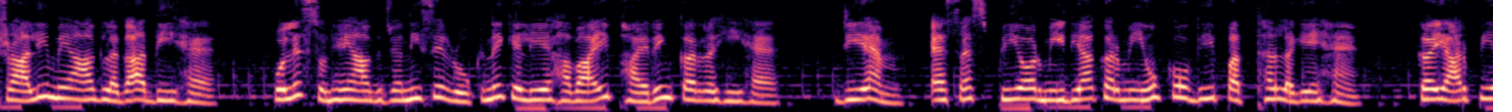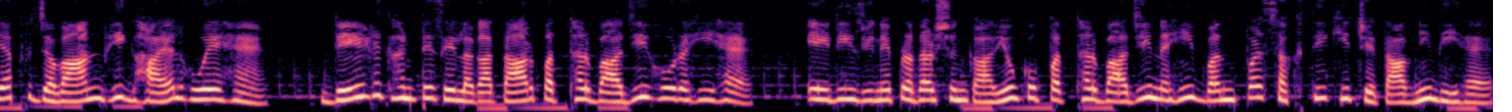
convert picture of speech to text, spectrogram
ट्राली में आग लगा दी है। पुलिस उन्हें आगजनी से रोकने के लिए हवाई फायरिंग कर रही है। डीएम, एसएसपी और मीडिया कर्मियों को भी पत्थर लगे हैं। कई आरपीएफ जवान भी घायल हुए हैं। डेढ़ घंटे से लगातार पत्थरबाजी हो रही है। एडीजी ने प्रदर्शनकारियों को पत्थरबाजी नहीं, बंद पर सख्ती की चेतावनी दी है।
